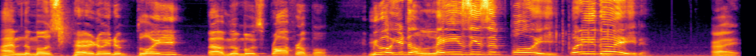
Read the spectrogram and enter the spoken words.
I'm the most paranoid employee, but I'm the most profitable. Milo, you're the laziest employee. What are you doing? All right.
